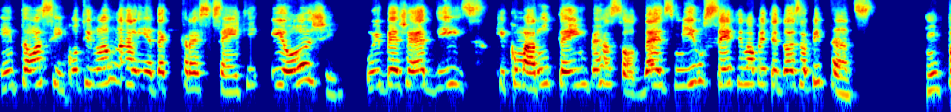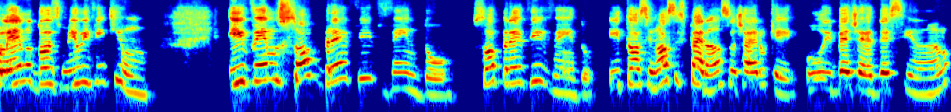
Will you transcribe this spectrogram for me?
Então, assim, continuamos na linha decrescente e hoje o IBGE diz que Comaru tem, veja só, 10.192 habitantes, em pleno 2021. E vemos sobrevivendo, sobrevivendo. Então, assim, nossa esperança já era o quê? O IBGE desse ano,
